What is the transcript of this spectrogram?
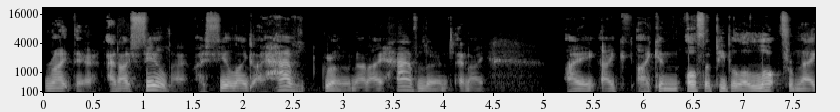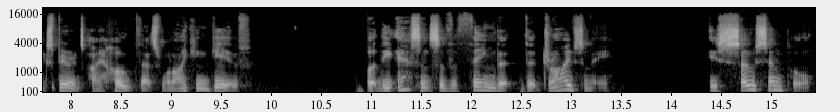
Right there. And I feel that. I feel like I have grown and I have learned and I, I, I, I can offer people a lot from that experience. I hope that's what I can give. But the essence of the thing that, that drives me is so simple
